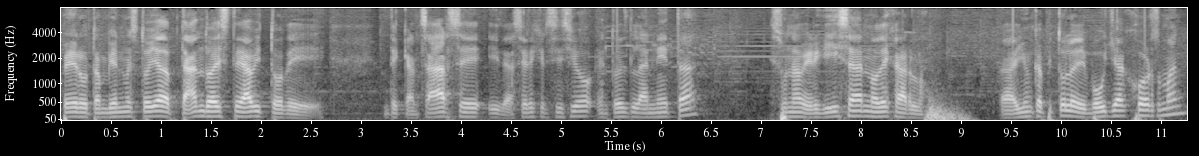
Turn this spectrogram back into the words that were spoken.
Pero también me estoy adaptando a este hábito de, de cansarse y de hacer ejercicio. Entonces, la neta, es una verguiza no dejarlo. Hay un capítulo de Bojack Horseman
